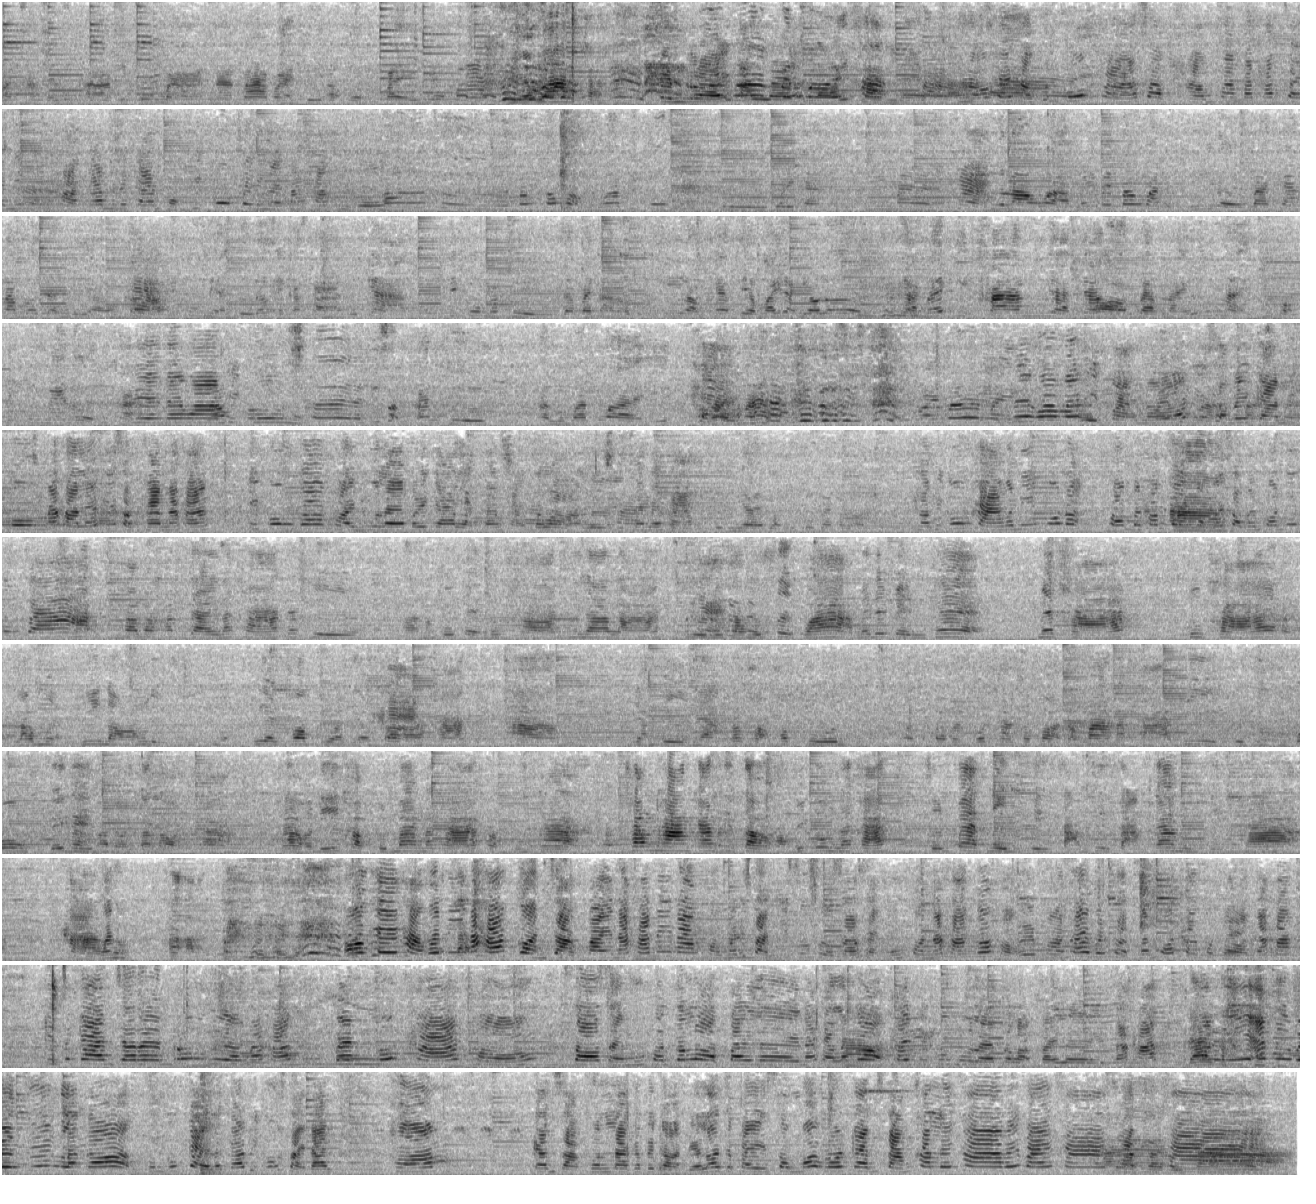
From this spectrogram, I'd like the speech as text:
เป็นค่ะเป็นลูกค้าที่กู้มานานมากหลายปีเอารถไปเยอะมากเยอะมากค่ะเป็นร้อยคันแล้วเป็นร้อยคันแล้วแล้วไปถามคุณกุ้งค่ะสอบถามความประทับใจนิดนึงค่ะการบริการของพี่กุ้เป็นยังไงบ้างคะคุณกุ้ก็คือต้องต้องบอกว่าพี่กุ้งเนี่ยคือบริการดีมากค่ะคือเราอะไม่ไม่ต้องมาถึงที่เลยมาแค่รับรถอย่างเดียวแต่ค่ะพี่กุ้งเนี่ยคือเรื่องเอกสารทุกอย่างพี่กุ้งก็คือจะไปหาเราถึงที่เราแค่เตรียมไว้อย่างเดียวเลย อยากได้กี่คันอยากจะออกแบบไหนรุ่นไหนคือบอกพี่กุ้ง สำคัญคืออนุมัติไวค่ะไวมากไวมากไวเรียกว่าไม่ผิดหวังเนาะที่จะบริการพี่กุ้งนะคะ และที่สำคัญนะคะพี่กุ้งก็คอยดูแลบริการหลังการขายตลอดเลยใช่ไหมคะคือมีอะไรบอกพี่กุ้งได้ตลอดเลยค่ะพี่กุ้งค่ะวันนี้พูดความประทับใจของบริษัทเป็นพ้นนิดนึงจ้าความประทับใจนะคะก็คืออ่าน้องปุ๊กเป็นลูกค้าที่น่ารักคือมีความรู้สึกว่าไม่ได้เป็นแค่แม่ค้าลูกค้าเราเหมือนพี่น้องหรือ เหมือนเพื่อนครอบครัวเดียวกันนะคะอ่าอย่างอื่นเนี่ยก็ขอขอบคุณปบันพทานสปอร์ตมากๆนะคะ ที่อุดหนุนพี่กุ้งได้ดีมาโดยตลอดค่ะค่ะวันนี้ขอบคุณมากนะคะ ขอบคุณค่ะ ช่องทางการติดต่อของพี่กุ้งนะคะ 0814343914 ค่ะค่ะวันอ่าโอเคค่ะ วันนี้นะคะก่อนจากไปนะคะ ในนามของบริษัทอิซูซูซาแสงมงคลนะคะ ก็ขออวยพรให้บริษัทบรรพตทางสปอร์ตนะคะกิจ การเจริญรุ่งเรืองนะคะ เป็นลูกค้าของซอแสงมงคลตลอดไปเลยนะคะ แล้วก็ให้พี่กุ้งดูแลตลอดไปเลยนะคะได้วันค่ะนี้แอดมินเวจจิ้งแล้วก็คุณกุ๊กไก่แล้วก็พี่กุ้งสายดันพร้อมกันสามคนลากันไปก่อน เดี๋ยวเราจะไปส่งมอบรถกันสามคันเลยค่ะ บ๊ายบายค่ะ สวัสดีสวัสดีค่ะค่ะ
